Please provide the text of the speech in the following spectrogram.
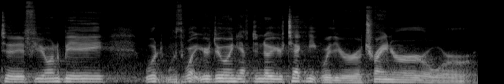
to if you want to be with, with what you're doing, you have to know your technique, whether you're a trainer or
